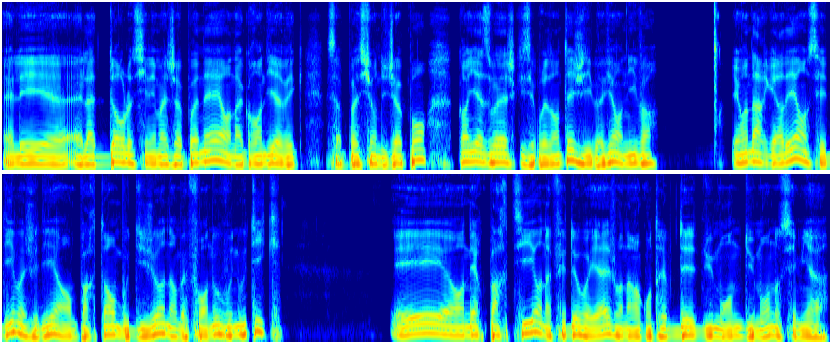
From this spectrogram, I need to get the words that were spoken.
Elle, est, euh, elle adore le cinéma japonais. On a grandi avec sa passion du Japon. Quand il y a ce voyage qui s'est présenté, j'ai dit bah, viens, on y va. Et on a regardé, on s'est dit, moi je dit, en partant au bout de 10 jours, non, mais une boutique. Et euh, on est reparti, on a fait deux voyages, on a rencontré du monde, du monde, on s'est mis à,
